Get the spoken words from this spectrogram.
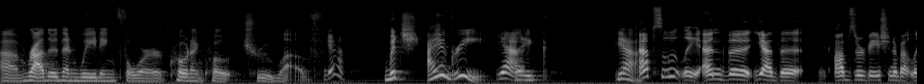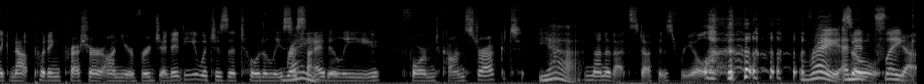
Um, rather than waiting for quote unquote true love. Yeah. Which I agree. Yeah. Like, yeah. Absolutely. And the, yeah, the observation about like not putting pressure on your virginity, which is a totally societally right. formed construct. Yeah. None of that stuff is real. right. And so, it's like, yeah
